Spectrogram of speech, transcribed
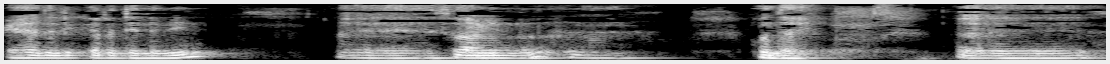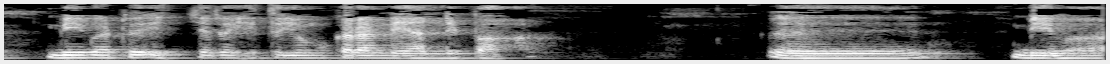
පැහැදිලි කර දෙනමින් ස්වාමීන් හොඳයි. මේවට එච්චර හිත යොමු කරන්න යන්න එපා. මේවා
